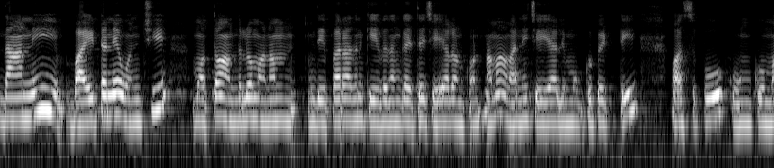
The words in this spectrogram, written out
దాన్ని బయటనే ఉంచి మొత్తం అందులో మనం దీపారాధనకి ఏ విధంగా అయితే చేయాలనుకుంటున్నామో అవన్నీ చేయాలి. ముగ్గు పెట్టి పసుపు కుంకుమ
